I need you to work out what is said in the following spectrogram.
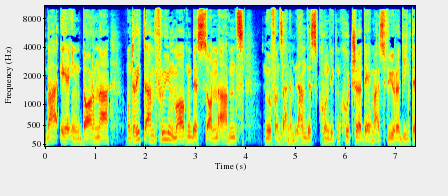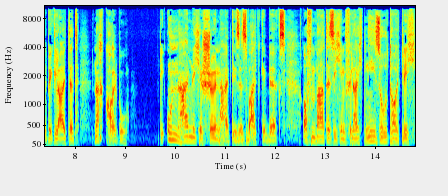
war er in Dorna und ritt am frühen Morgen des Sonnabends, nur von seinem landeskundigen Kutscher, der ihm als Führer diente, begleitet, nach Kolbu. Die unheimliche Schönheit dieses Waldgebirgs offenbarte sich ihm vielleicht nie so deutlich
